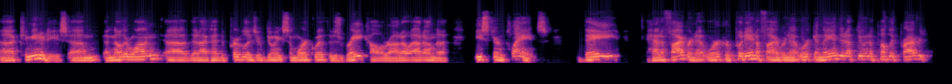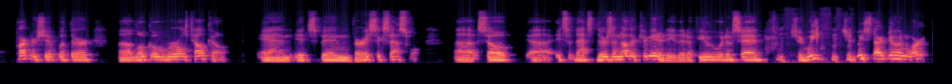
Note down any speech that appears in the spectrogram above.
uh, communities. Um, another one uh, that I've had the privilege of doing some work with is Wray, Colorado, out on the Eastern Plains. They had a fiber network or put in a fiber network, and they ended up doing a public private partnership with their uh, local rural telco. And it's been very successful. Uh, so uh, it's that's there's another community that if you would have said hmm. should we should we start doing work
